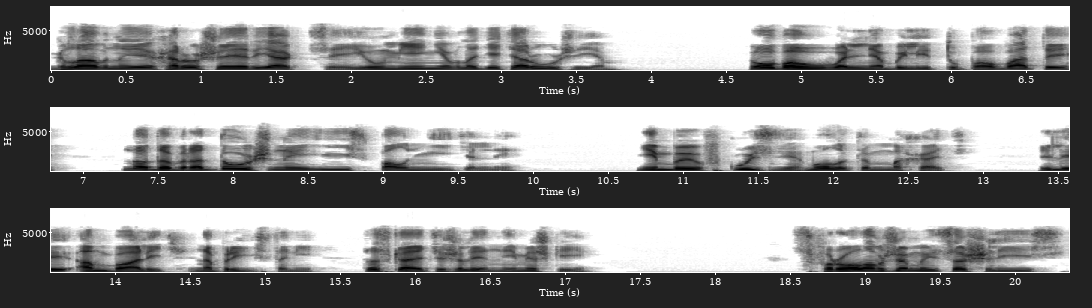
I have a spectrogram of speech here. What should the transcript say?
Главное — хорошая реакция и умение владеть оружием. Оба увольня были туповаты, но добродушны и исполнительны. Им бы в кузне молотом махать или амбалить на пристани, таская тяжеленные мешки. С Фролом же мы сошлись,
